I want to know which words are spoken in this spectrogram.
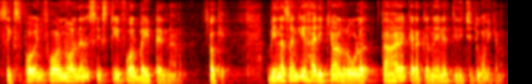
സിക്സ് പോയിന്റ് ഫോർ എന്ന് പറഞ്ഞാൽ സിക്സ്റ്റി ഫോർ ബൈ ടെൻ ആണ്. ഓക്കെ ഭിന്നസംഖ്യ ഹരിക്കാനുള്ള റൂൾ താഴെ കിടക്കുന്നതിനെ തിരിച്ചിട്ട് ഗുണിക്കണം.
